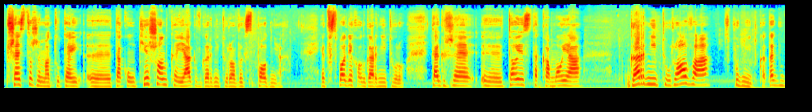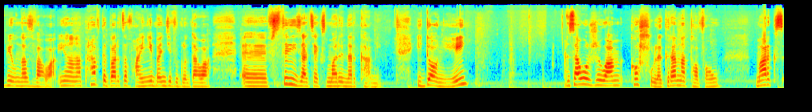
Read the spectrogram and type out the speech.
Przez to, że ma tutaj e, taką kieszonkę jak w garniturowych spodniach, jak w spodniach od garnituru. Także e, to jest taka moja garniturowa spódniczka, tak bym ją nazwała. I ona naprawdę bardzo fajnie będzie wyglądała e, w stylizacjach z marynarkami. I do niej założyłam koszulę granatową Marks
